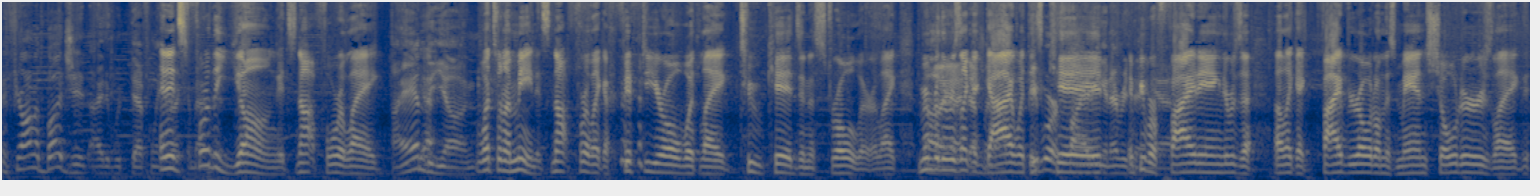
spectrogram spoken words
if you're on a budget, I would definitely. and it's for the young. It's not for like. I am the young. What's what I mean? It's not for like a fifty-year-old with like two kids in a stroller. Like, remember Oh, there was yeah, like definitely. a guy with People his kid, and everything, people were yeah. fighting. There was a, a like a five-year-old on this man's shoulders. Like,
